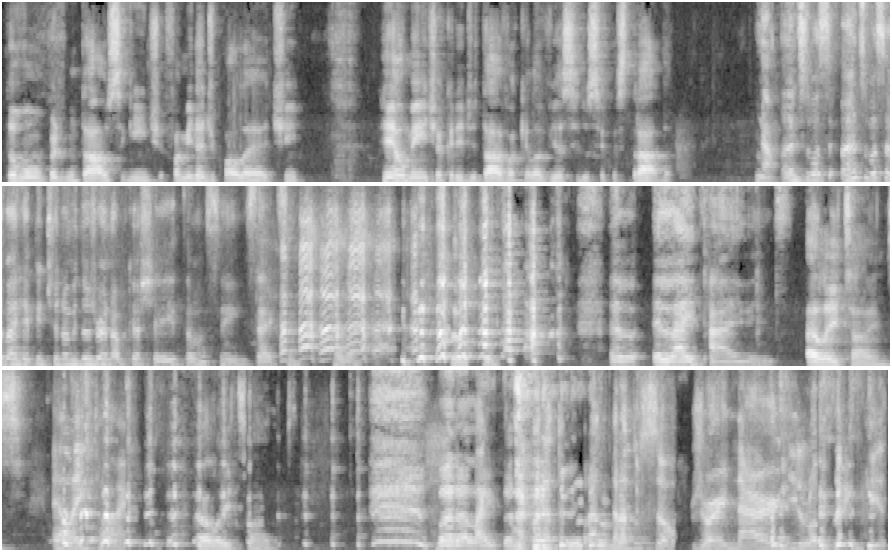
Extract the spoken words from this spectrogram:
Então vamos perguntar o seguinte: a família de Paulette realmente acreditava que ela havia sido sequestrada? Não, antes você, antes você vai repetir o nome do jornal porque eu achei tão assim, sexy. LA Times. LA Times. LA Times. LA Times. Bora lá, então. Agora, tradução. Jornal de Los Angeles.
